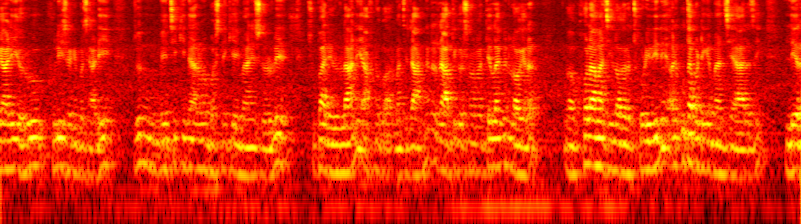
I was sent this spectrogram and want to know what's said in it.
गाडीहरू खुलिसके पछाडि जुन मेची किनारमा बस्ने केही मानिसहरूले सुपारीहरू लाने आफ्नो घरमा चाहिँ राख्ने र रातिको समयमा त्यसलाई पनि लगेर खोलामा चाहिँ लगेर छोडिदिने अनि उतापट्टिको मान्छे आएर चाहिँ लिएर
